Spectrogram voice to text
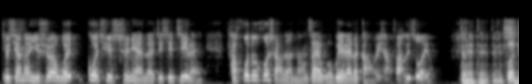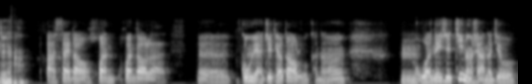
就相当于说我过去十年的这些积累，它或多或少的能在我未来的岗位上发挥作用。对对对，是这样。把赛道换换到了呃公园这条道路，可能。嗯，我那些技能上的就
